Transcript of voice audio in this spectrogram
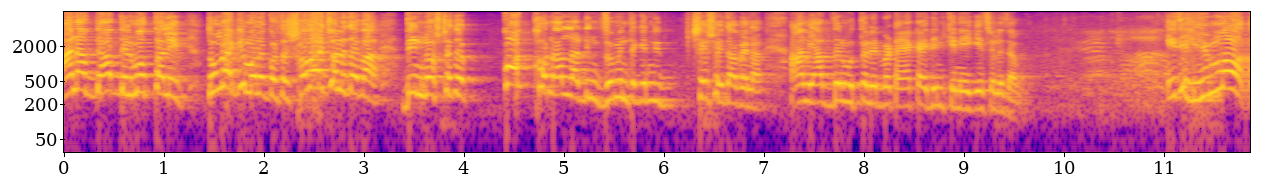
আনাব্দ আব্দুল মুতালিব তোমরা কি মনে করছ, সবাই চলে যাবা? দিন নষ্ট যাবে। কখন আল্লাহ দিন জমিন থেকে শেষ হয়ে যাবে না। আমি আব্দুল মুতালিবের বেটা একাই দিনকে নিয়ে গিয়ে চলে যাব। এই যে হিম্মত,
